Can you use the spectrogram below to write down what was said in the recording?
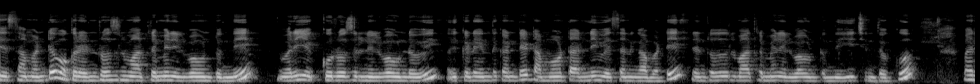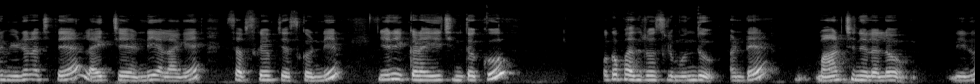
చేస్తామంటే ఒక రెండు రోజులు మాత్రమే నిల్వ ఉంటుంది. మరి ఎక్కువ రోజులు నిల్వ ఉండవు. ఇక్కడ ఎందుకంటే టమోటా అన్నీ వేసాను కాబట్టి రెండు రోజులు మాత్రమే నిల్వ ఉంటుంది ఈ చింతకు మరి వీడియో నచ్చితే లైక్ చేయండి అలాగే సబ్స్క్రైబ్ చేసుకోండి. నేను ఇక్కడ ఈ చింతకు ఒక పది రోజుల ముందు అంటే మార్చి నెలలో నేను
